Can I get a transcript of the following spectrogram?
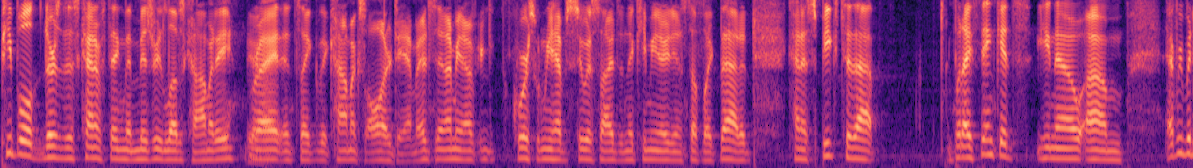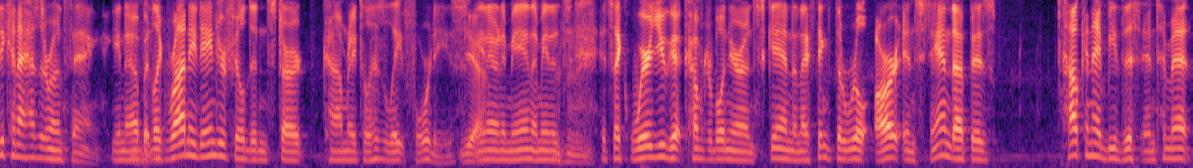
people there's this kind of thing that misery loves comedy right it's like the comics all are damaged and I mean of course when we have suicides in the community and stuff like that it kind of speaks to that but I think it's you know um, everybody kind of has their own thing, you know. But like Rodney Dangerfield didn't start comedy till his late forties. Yeah. You know what I mean? I mean it's it's like where you get comfortable in your own skin, and I think the real art in stand up is how can I be this intimate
